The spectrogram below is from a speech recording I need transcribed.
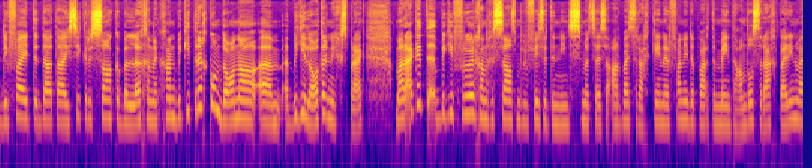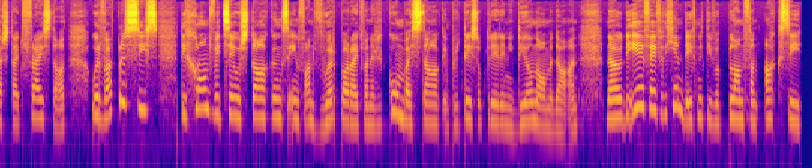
die feit dat hy sekere sake belig en ek gaan bietjie terugkom daarna um, 'n bietjie later in die gesprek. Maar ek het 'n bietjie vroeër gaan gesels met professor Denien Smit, sy's 'n arbeidsregkenner van die departement handelsreg by die Universiteit Vrystaat oor wat presies die grondwet sê oor stakings en verantwoordbaarheid wanneer dit kom by staak en protesoptrede en die deelname daaraan. Nou die EFF het geen definitiewe plan van aksie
